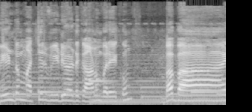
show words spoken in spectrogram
വീണ്ടും മറ്റൊരു വീഡിയോ ആയിട്ട് കാണുമ്പോഴേക്കും ബൈ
